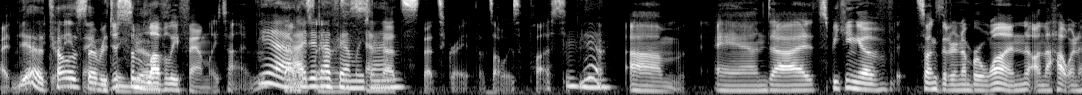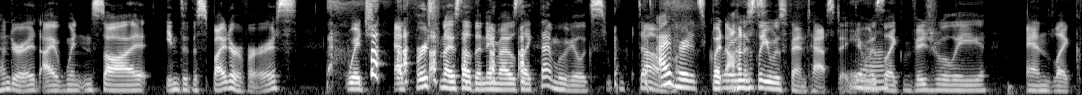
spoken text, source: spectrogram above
I Yeah, really do tell us everything, Just some Joe. lovely family time. Yeah, I was did have family time. Mm-hmm. that's that's great. That's always a plus. Yeah. Um, and uh, speaking of songs that are number one on the Hot 100, I went and saw Into the Spider Verse, which at first when I saw the name, I was like, that movie looks dumb. I've heard it's great. but honestly, it was fantastic. It was like visually and like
